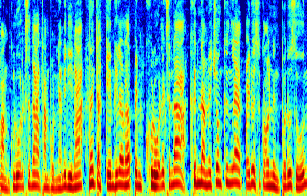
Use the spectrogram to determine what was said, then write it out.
ฝั่งครูเล็กซ์ดาทำผลงานได้ดีนะ เนื่องจากเกมที่แล้วนะเป็นครูเล็กซ์ดาขึ้นนำในช่วงครึ่งแรกไปด้วยสกอร์1ประตูศูนย์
